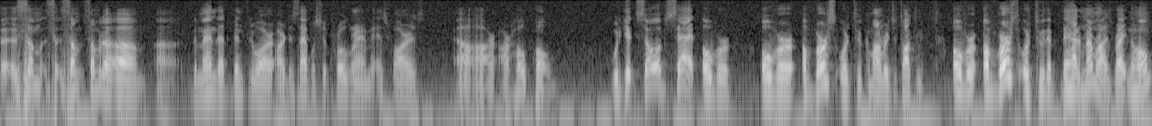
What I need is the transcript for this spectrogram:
Uh, some some some of the um, uh, the men that have been through our, our discipleship program as far as uh, our our hope home would get so upset over over a verse or two. Come on, Richard, talk to me. Over a verse or two that they had to memorize, right in the home.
